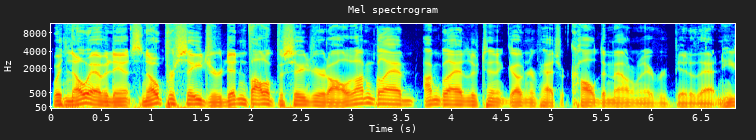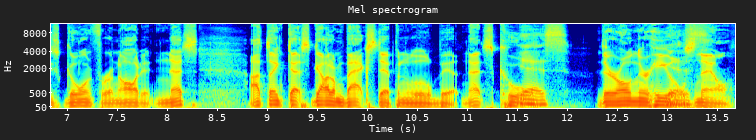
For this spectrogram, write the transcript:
with no evidence, no procedure, didn't follow procedure at all. I'm glad. I'm glad Lieutenant Governor Patrick called them out on every bit of that, and he's going for an audit, and that's. I think that's got them backstepping a little bit, and that's cool. Yes. they're on their heels Yes. now,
